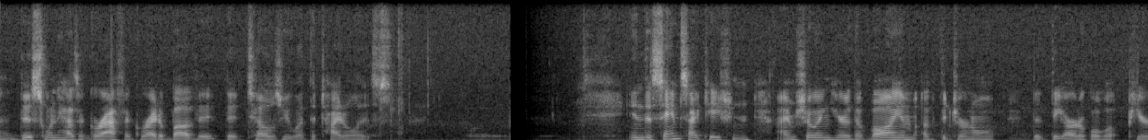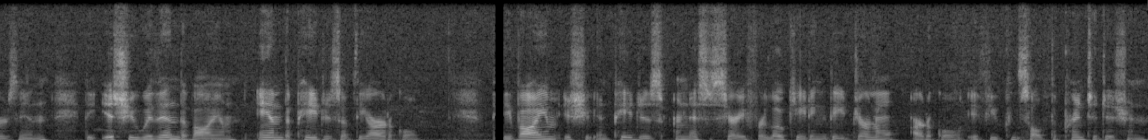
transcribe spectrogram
This one has a graphic right above it that tells you what the title is. In the same citation, I'm showing here the volume of the journal that the article appears in, the issue within the volume, and the pages of the article. The volume, issue, and pages are necessary for locating the journal article if you consult the print edition.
